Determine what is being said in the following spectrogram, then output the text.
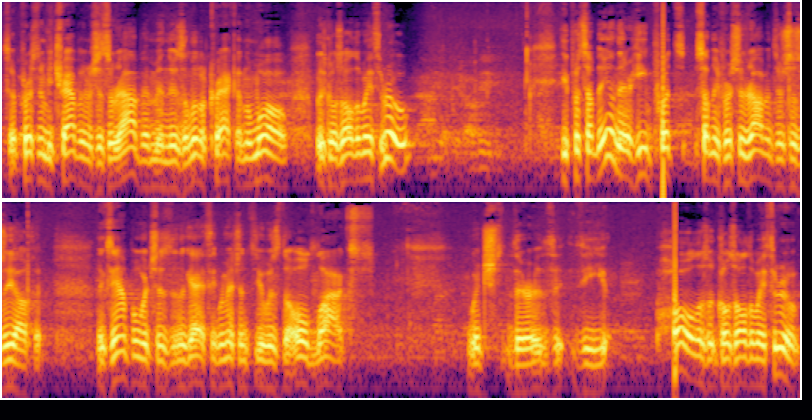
So a person will be traveling Rishas Rabbim and there's a little crack in the wall which goes all the way through. He puts something in there, he puts something for Rishas Rabbim to Rishas Hayachid. The example, which is the guy I think we mentioned to you, was the old locks, which the, the hole is, goes all the way through.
